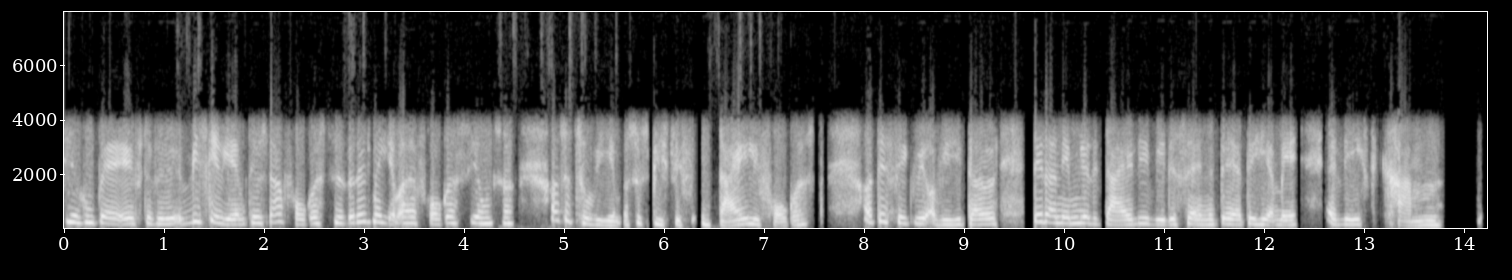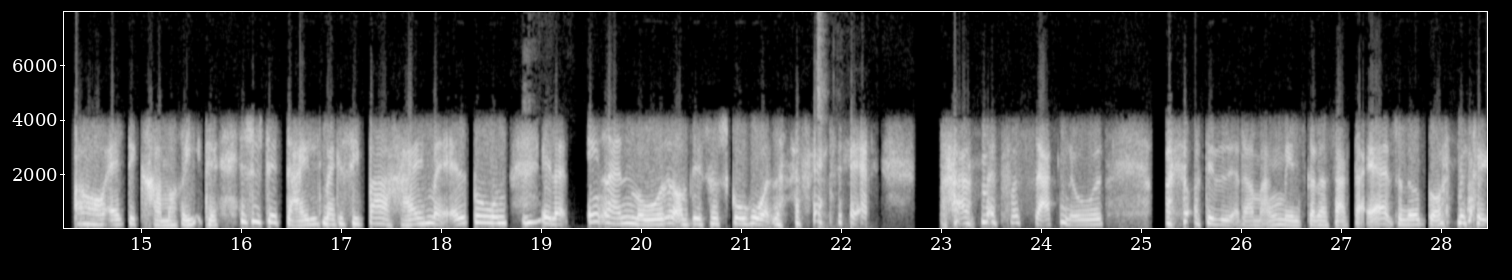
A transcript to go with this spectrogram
siger hun bagefter, "Vil- vi skal hjem, det er jo snart frokosttid, vil du ikke med hjem og have frokost, siger hun så. Og så tog vi hjem, og så spiste vi en dejlig frokost. Og det fik vi, og vi, der, er det der nemlig er det dejlige ved det, Sande, det er det her med, at vi ikke skal kramme. Åh, alt det krammeri det. Jeg synes, det er dejligt. Man kan sige bare hej med albuen, mm. eller en eller anden måde, om det er så skohorn, hvad det er. Bare man får sagt noget. Og det ved jeg, der er mange mennesker, der har sagt, der er altså noget godt med den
